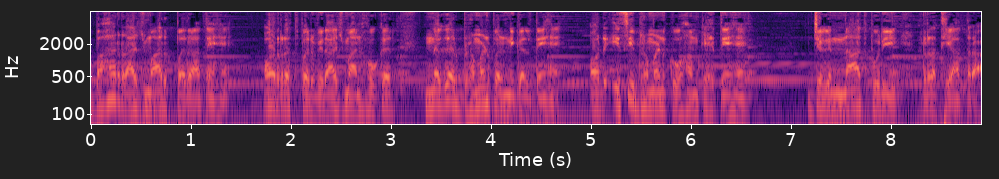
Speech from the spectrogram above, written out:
बाहर राजमार्ग पर आते हैं और रथ पर विराजमान होकर नगर भ्रमण पर निकलते हैं और इसी भ्रमण को हम कहते हैं जगन्नाथपुरी रथ यात्रा।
